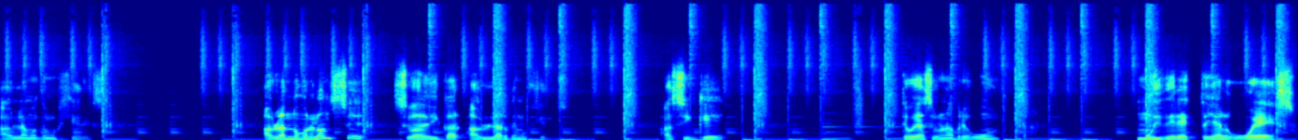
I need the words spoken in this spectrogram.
hablamos de mujeres. Hablando con el 11 se va a dedicar a hablar de mujeres. Así que te voy a hacer una pregunta. Muy directa y al hueso.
